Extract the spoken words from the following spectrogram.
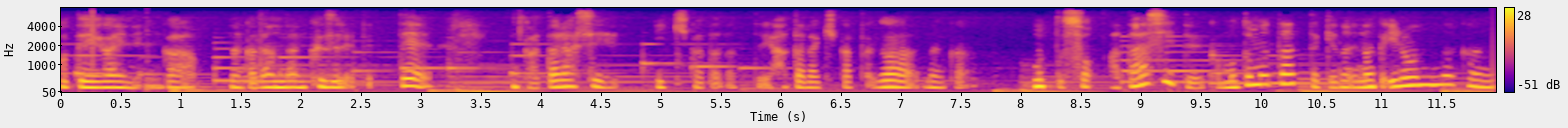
固定概念がなんかだんだん崩れてってなんか新しい生き方だったり働き方がなんかもっとそ新しいというかもともとあったけどなんかいろんな考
